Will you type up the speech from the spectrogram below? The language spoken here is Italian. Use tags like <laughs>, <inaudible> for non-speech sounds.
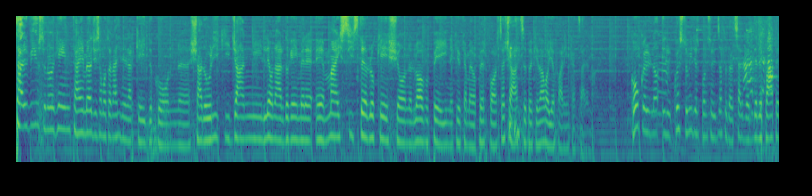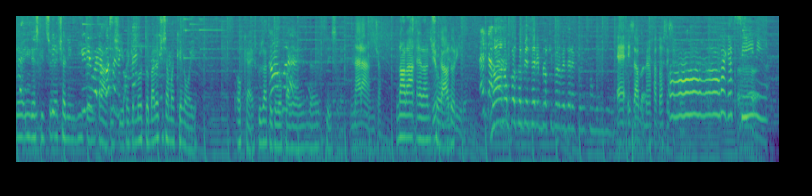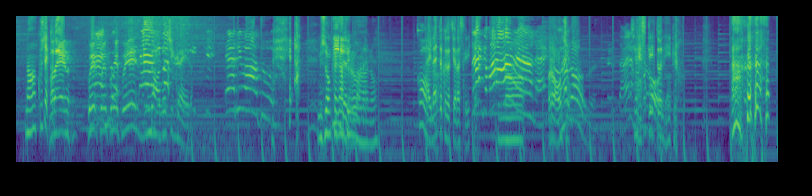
Salve, io sono Game Time e oggi siamo tornati nell'arcade con eh, Shadow Ricky, Gianni, Leonardo Gamer e My Sister Location Love Pain che io chiamerò per forza Chats <laughs> perché la voglio fare incazzare male. Comunque il no- il- questo video è sponsorizzato dal server delle papere, in descrizione c'è l'invito, entrateci perché è molto bello, ci siamo anche noi. Ok, scusate, devo fare il il placement. Naranja. No, ra- è Io cado arancione. rido. Eh No, non posso piazzare i blocchi per vedere quali sono quelli giù. Eh, esatto, Vabbè. abbiamo fatto la stessa cosa. Oh, ragazzini. No? Cos'è. Vabbè, que, que, que, que, No, non ci credo. È arrivato! <laughs> Mi sono cagato in mano. Cosa? Hai letto cosa c'era scritto? Ma No. Era C'era ma- scritto negro. Ah. <laughs>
